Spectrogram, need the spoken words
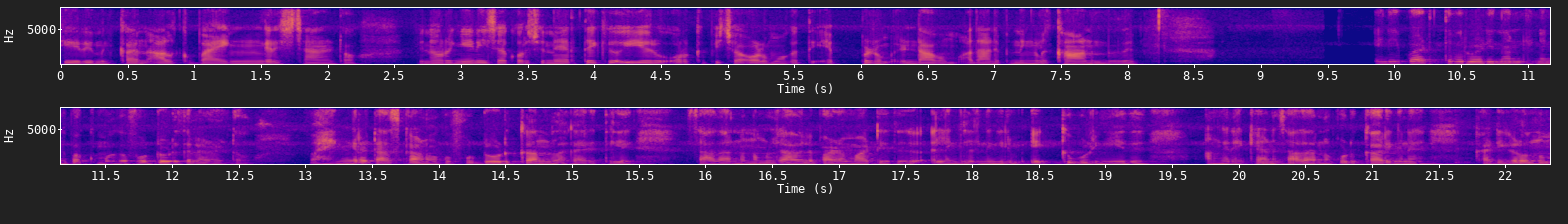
കയറി നിൽക്കാൻ ആൾക്ക് ഭയങ്കര ഇഷ്ടമാണ് കേട്ടോ. പിന്നെ ഉറങ്ങി എണീച്ചാൽ കുറച്ച് നേരത്തേക്ക് ഈ ഒരു ഉറക്കപ്പിച്ച ഓളമുഖത്ത് എപ്പോഴും ഉണ്ടാവും. അതാണിപ്പോൾ നിങ്ങൾ കാണുന്നത്. ഇനിയിപ്പോൾ അടുത്ത പരിപാടി എന്ന് പറഞ്ഞിട്ടുണ്ടെങ്കിൽ പക്കുമൊക്കെ ഫുഡ് കൊടുക്കലാണ് കേട്ടോ. ഭയങ്കര ടാസ്ക്കാണ് ഒക്കെ ഫുഡ് കൊടുക്കുക എന്നുള്ള കാര്യത്തിൽ. സാധാരണ നമ്മൾ രാവിലെ പഴം വാട്ടിയത് അല്ലെങ്കിൽ എന്തെങ്കിലും എഗ്ഗ് പുഴുങ്ങിയത് അങ്ങനെയൊക്കെയാണ് സാധാരണ കൊടുക്കാറ്. ഇങ്ങനെ കടികളൊന്നും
